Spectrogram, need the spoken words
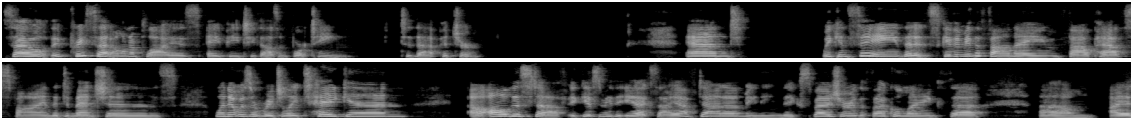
So the preset I want to apply is AP 2014 to that picture. And we can see that it's giving me the file name, file path's fine, the dimensions, when it was originally taken, all this stuff. It gives me the EXIF data, meaning the exposure, the focal length, the um, IS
